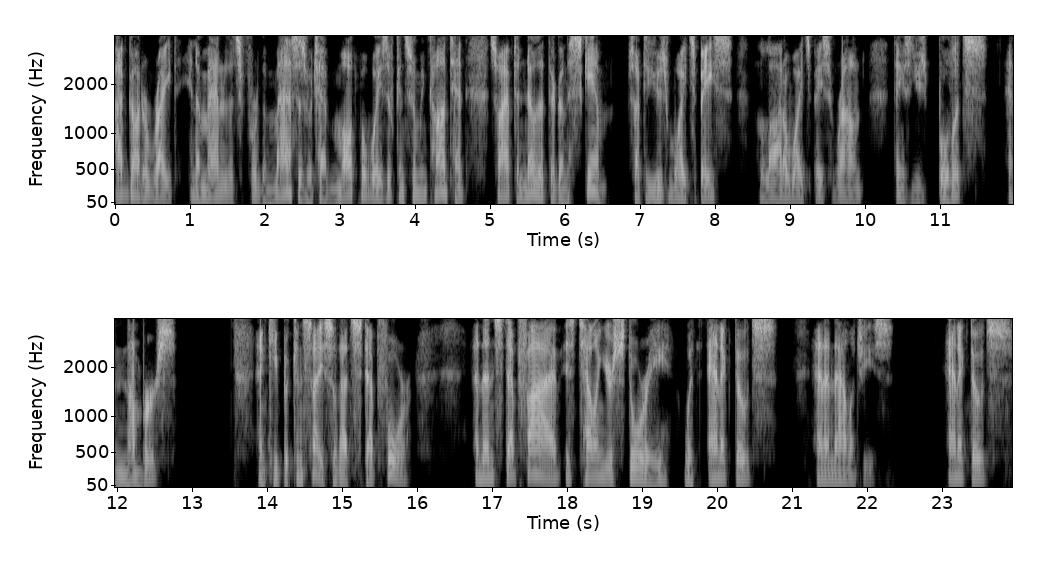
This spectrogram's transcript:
I've got to write in a manner that's for the masses, which have multiple ways of consuming content. So I have to know that they're going to skim. So I have to use white space, a lot of white space around things, use bullets and numbers and keep it concise. So that's step four. And then step five is telling your story with anecdotes and analogies. Anecdotes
